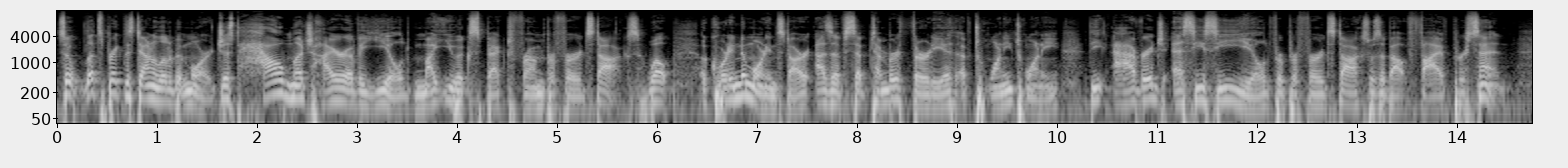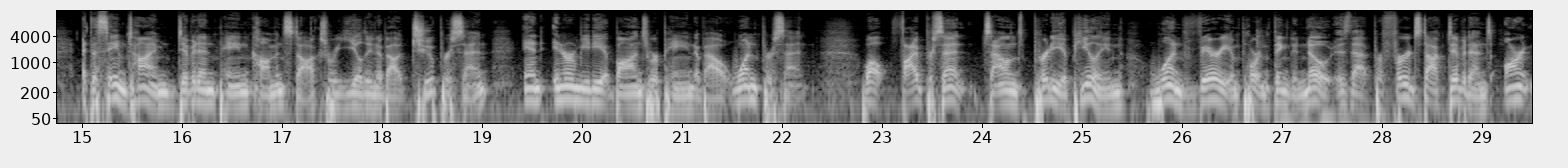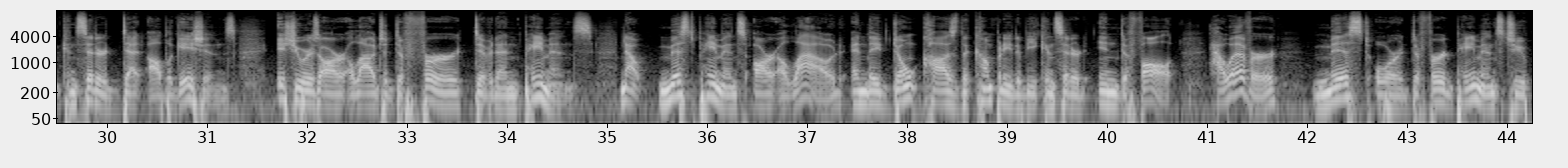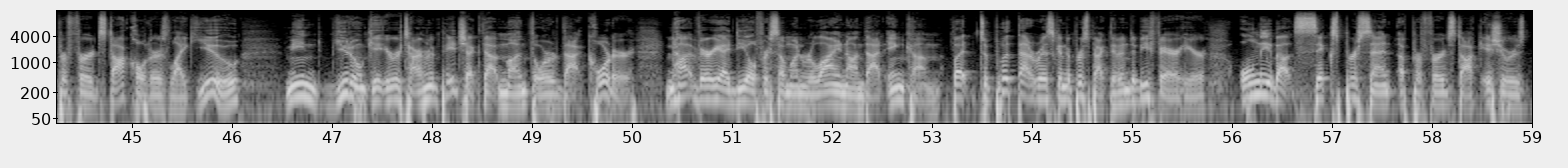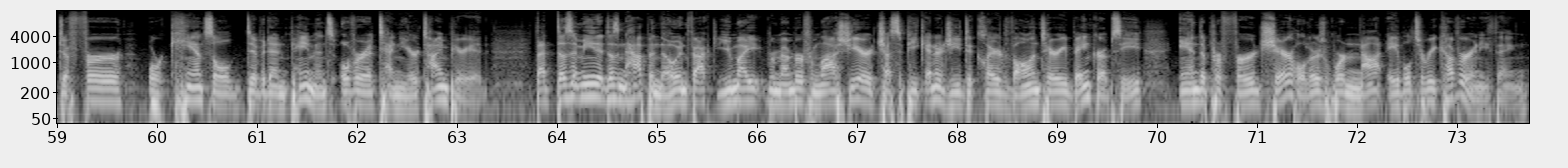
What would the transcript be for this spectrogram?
So let's break this down a little bit more. Just how much higher of a yield might you expect from preferred stocks? Well, according to Morningstar, as of September 30th of 2020, the average SEC yield for preferred stocks was about 5%. At the same time, dividend paying common stocks were yielding about 2%, and intermediate bonds were paying about 1%. While 5% sounds pretty appealing, one very important thing to note is that preferred stock dividends aren't considered debt obligations. Issuers are allowed to defer dividend payments. Now, missed payments are allowed and they don't cause the company to be considered in default. However, missed or deferred payments to preferred stockholders like you mean you don't get your retirement paycheck that month or that quarter. Not very ideal for someone relying on that income. But to put that risk into perspective and to be fair here, only about 6% of preferred stock issuers defer or cancel dividend payments over a 10 year time period. That doesn't mean it doesn't happen, though. In fact, you might remember from last year, Chesapeake Energy declared voluntary bankruptcy, and the preferred shareholders were not able to recover anything.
